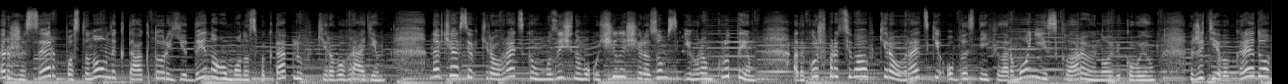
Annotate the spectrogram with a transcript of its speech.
режисер, постановник та актор єдиного моноспектаклю в Кіровограді. Навчався в Кіровоградському музичному училищі разом з Ігорем Крутим, а також працював в Кіровоградській обласній філармонії з Кларою Новіковою. Життєве кредо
